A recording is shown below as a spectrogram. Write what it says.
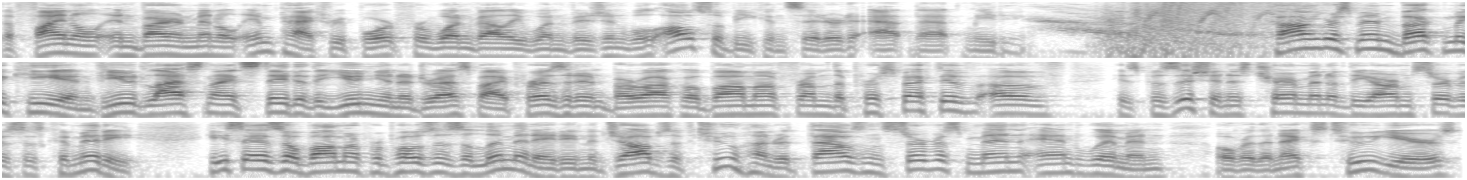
The final environmental impact report for One Valley, One Vision will also be considered at that meeting. Congressman Buck McKeon viewed last night's State of the Union address by President Barack Obama from the perspective of his position as chairman of the Armed Services Committee. He says Obama proposes eliminating the jobs of 200,000 servicemen and women over the next two years,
